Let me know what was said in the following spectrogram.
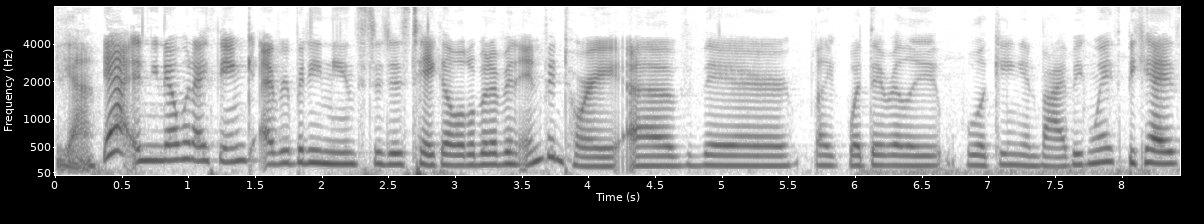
Yeah. Yeah, and you know what I think everybody needs to just take a little bit of an inventory of their like what they're really looking and vibing with because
